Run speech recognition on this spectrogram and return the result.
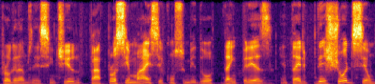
programas nesse sentido para aproximar esse consumidor da empresa. Então, ele deixou de ser um-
